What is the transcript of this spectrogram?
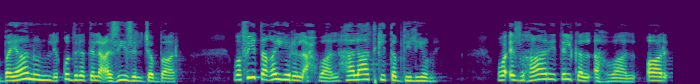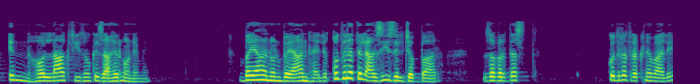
بیان لقدرت العزیز الجبار۔ وفی تغیر الاحوال حالات کی تبدیلیوں میں۔ و اظہار تلک الاحوال اور ان ہولناک چیزوں کے ظاہر ہونے میں۔ بیان ان بیان ہے لقدرت العزیز الجبار، زبردست قدرت رکھنے والے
